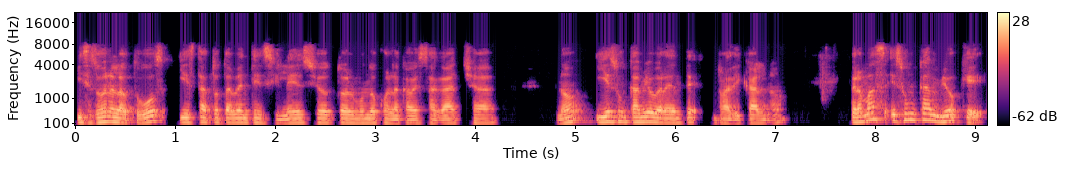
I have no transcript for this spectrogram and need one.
y se suben al autobús y está totalmente en silencio, todo el mundo con la cabeza agacha, ¿no? Y es un cambio verdaderamente radical, ¿no? Pero además es un cambio que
